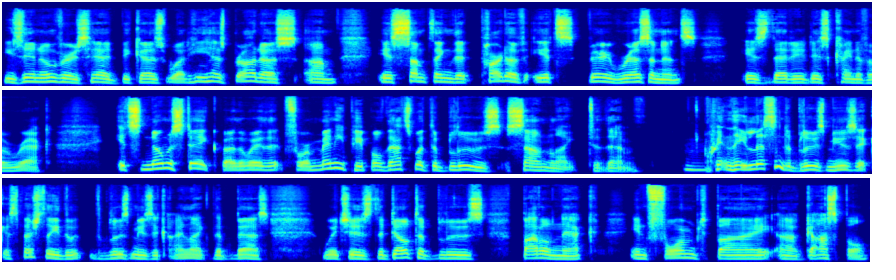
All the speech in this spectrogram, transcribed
he's in over his head because what he has brought us um, is something that part of its very resonance is that it is kind of a wreck. It's no mistake, by the way, that for many people, that's what the blues sound like to them. Mm. When they listen to blues music, especially the, the blues music I like the best, which is the Delta blues bottleneck informed by uh, gospel,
